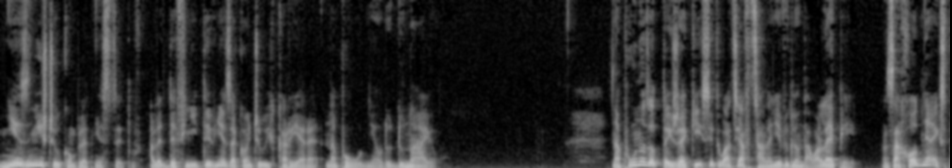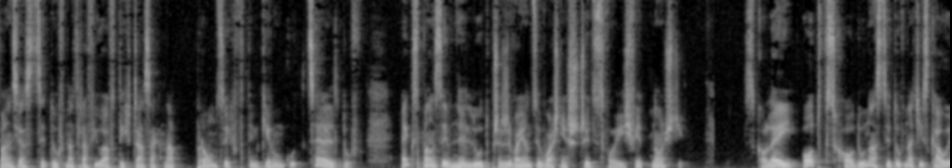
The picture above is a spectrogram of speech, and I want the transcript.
nie zniszczył kompletnie Scytów, ale definitywnie zakończył ich karierę na południe od Dunaju. Na północ od tej rzeki sytuacja wcale nie wyglądała lepiej. Zachodnia ekspansja Scytów natrafiła w tych czasach na prących w tym kierunku Celtów, ekspansywny lud przeżywający właśnie szczyt swojej świetności. Z kolei od wschodu na Scytów naciskały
